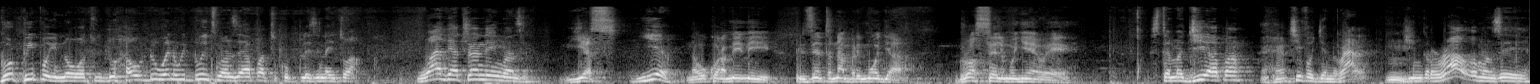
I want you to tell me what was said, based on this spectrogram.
good people you know what we do. How we do when we do it manze hapa tuko place inaitwa why they are trending manze? Yes. Yeah. Na uko na mimi presenter nambari moja Russell mwenyewe. Stema G hapa Ehe. chief of general. General manze.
